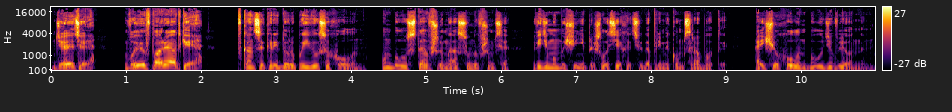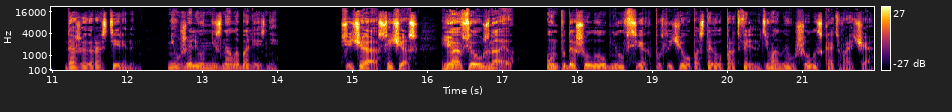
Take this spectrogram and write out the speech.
«Дети, вы в порядке?» В конце коридора появился Холлан. Он был уставшим и осунувшимся. Видимо, мужчине пришлось ехать сюда прямиком с работы. А еще Холлан был удивленным, даже растерянным. Неужели он не знал о болезни? «Сейчас, сейчас. Я все узнаю», он подошел и обнял всех, после чего поставил портфель на диван и ушел искать врача.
